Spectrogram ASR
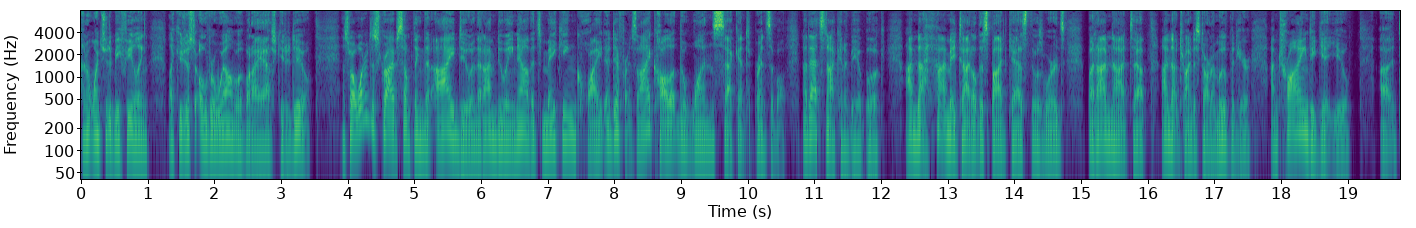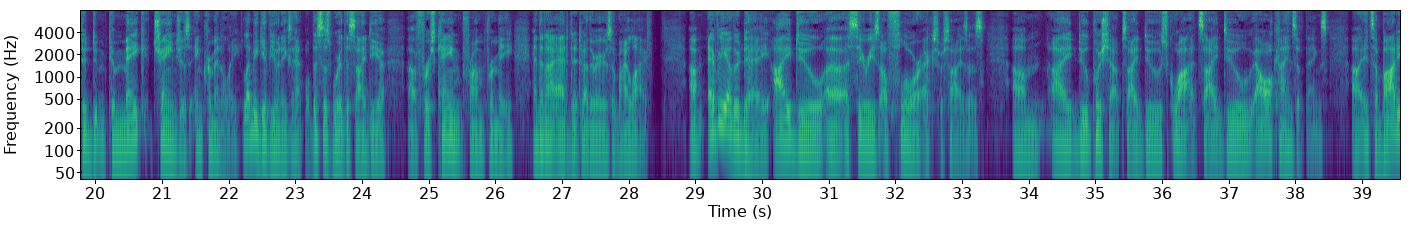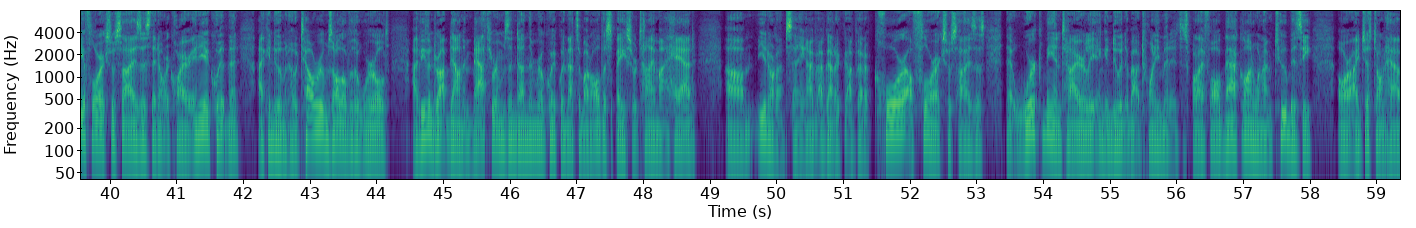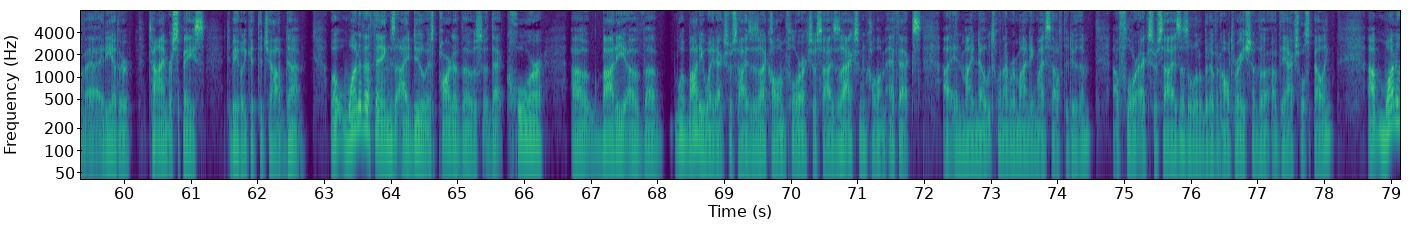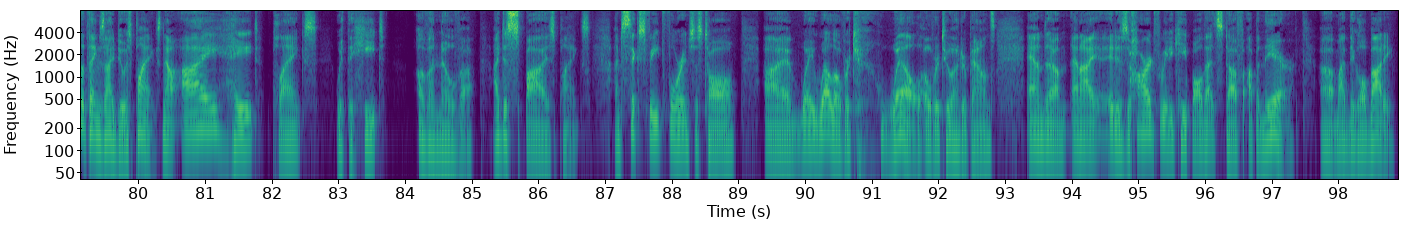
I don't want you to be feeling like you're just overwhelmed with what I ask you to do. And so I want to describe something that I do and that I'm doing now that's making quite a difference. And I call it the one second principle. Now that's not going to be a book. I'm not, I may title this podcast those words, but I'm not, uh, I'm not trying to start a movement here. I'm trying to get you uh, to do, to make changes incrementally. Let me give you an example. This is where this idea uh, first came from for me, and then I added it to other areas of my life. Um, every other day, I do a, a series of floor exercises. Um, I do push ups, I do squats, I do all kinds of things. Uh, it's a body of floor exercises. They don't require any equipment. I can do them in hotel rooms all over the world. I've even dropped down in bathrooms and done them real quick when that's about all the space or time I had. Um, you know what I'm saying? I've, I've, got a I've got a core of floor exercises that work me entirely and can do it in about 20 minutes. It's what I fall back on when I'm too busy or I just don't have uh, any other time or space to be able to get the job done. Well, one of the things I do as part of those that core uh, body of uh, well, body weight exercises. I call them floor exercises. I actually call them FX uh, in my notes when I'm reminding myself to do them. Uh, floor exercises, a little bit of an alteration of the of the actual spelling. Um, one of the things I do is planks. Now, I hate planks with the heat of a nova. I despise planks. I'm six feet four inches tall. I weigh well over two, well over 200 pounds, and um, and I it is hard for me to keep all that stuff up in the air uh, my big old body.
